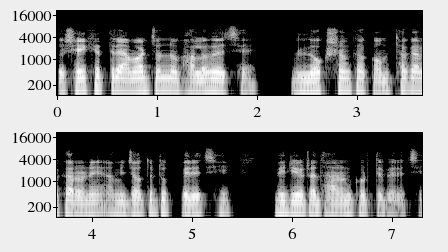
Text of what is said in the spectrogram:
তো সেই ক্ষেত্রে আমার জন্য ভালো হয়েছে। লোক সংখ্যা কম থাকার কারণে আমি যতটুক পেরেছি ভিডিওটা ধারণ করতে পেরেছি।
